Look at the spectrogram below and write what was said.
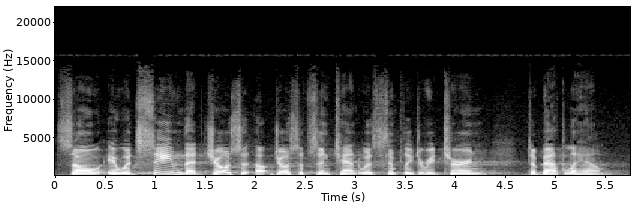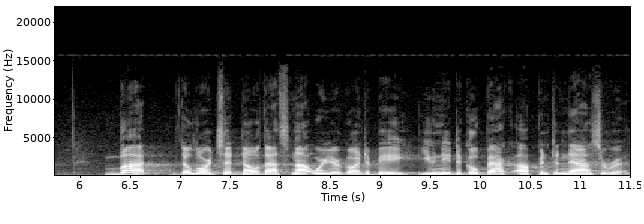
So it would seem that Joseph, uh, Joseph's intent was simply to return to Bethlehem. But the Lord said, No, that's not where you're going to be. You need to go back up into Nazareth.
